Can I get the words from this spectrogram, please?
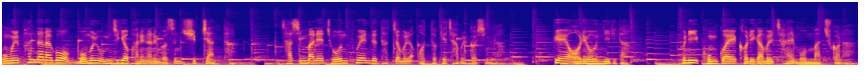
공을 판단하고 몸을 움직여 반응하는 것은 쉽지 않다. 자신만의 좋은 포핸드 타점을 어떻게 잡을 것인가? 꽤 어려운 일이다. 흔히 공과의 거리감을 잘 못 맞추거나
